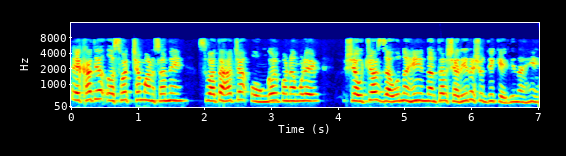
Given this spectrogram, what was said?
एखाद्या अस्वच्छ माणसाने स्वतःच्या ओंगळपणामुळे शौचास जाऊनही नंतर शरीर शुद्धी केली नाही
